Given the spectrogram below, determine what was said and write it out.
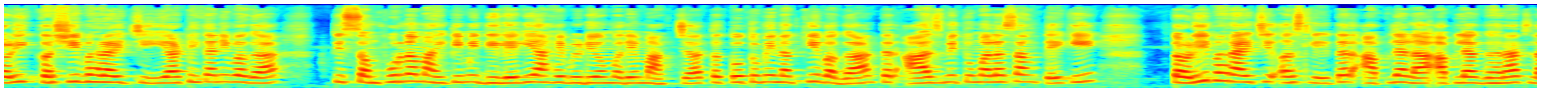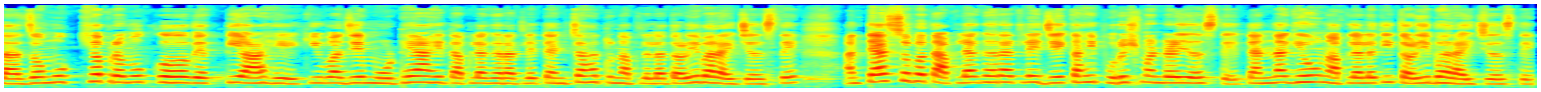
तळी कशी भरायची या ठिकाणी बघा ती संपूर्ण माहिती मी दिलेली आहे व्हिडिओमध्ये मागच्या. तर तो तुम्ही नक्की बघा. तर आज मी तुम्हाला सांगते की तळी भरायची असली तर आपल्याला आपल्या घरातला जो मुख्य प्रमुख व्यक्ती आहे किंवा जे मोठे आहेत आपल्या घरातले त्यांच्या हातून आपल्याला तळी भरायची असते. आणि त्याचसोबत आपल्या घरातले जे काही पुरुष मंडळी असते त्यांना घेऊन आपल्याला ती तळी भरायची असते.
